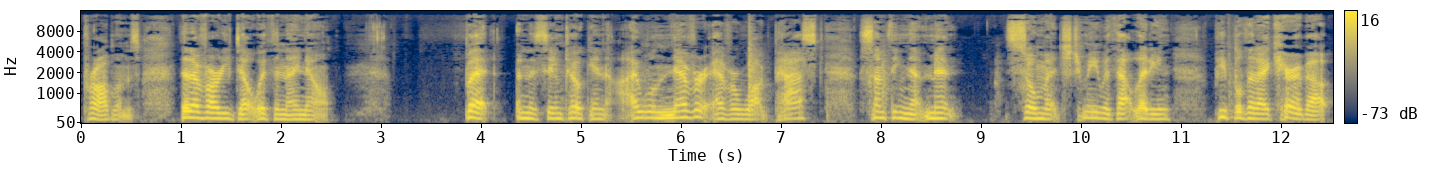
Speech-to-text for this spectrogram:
problems that I've already dealt with and I know. But in the same token, I will never ever walk past something that meant so much to me without letting people that I care about,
